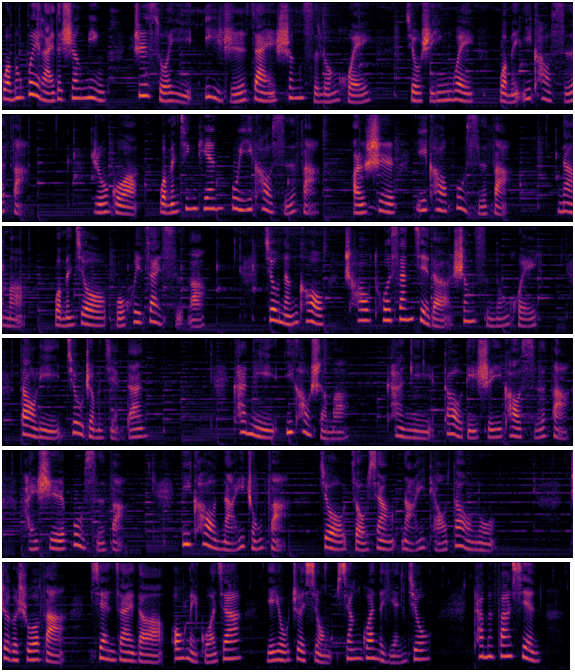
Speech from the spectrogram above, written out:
我们未来的生命之所以一直在生死轮回，就是因为我们依靠死法。如果我们今天不依靠死法，而是依靠不死法，那么我们就不会再死了，就能够。超脱三界的生死轮回，道理就这么简单。看你依靠什么，看你到底是依靠死法还是不死法，依靠哪一种法，就走向哪一条道路。这个说法，现在的欧美国家也有这种相关的研究，他们发现。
